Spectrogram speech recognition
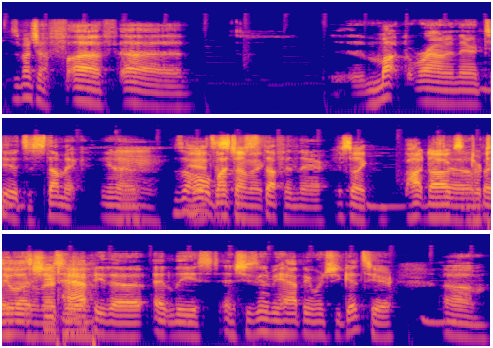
There's a bunch of f- f- uh, uh, muck around in there too. It's a stomach, you know. Mm. There's a Yeah, whole it's a bunch of stuff in there. It's like hot dogs So, and but, tortillas uh, in there she's too. happy though, at least, and she's gonna be happy when she gets here. Mhm. Um,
